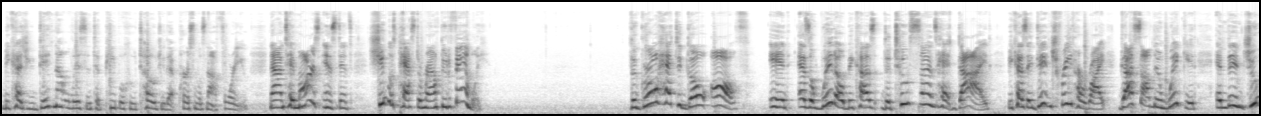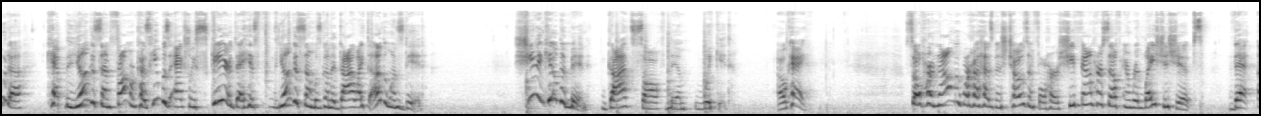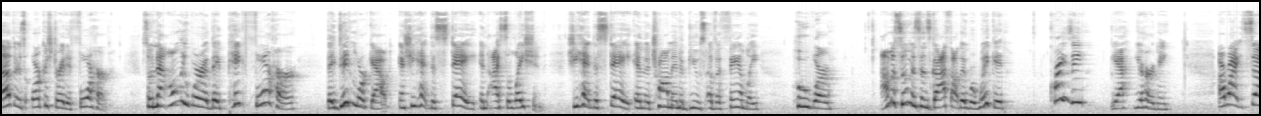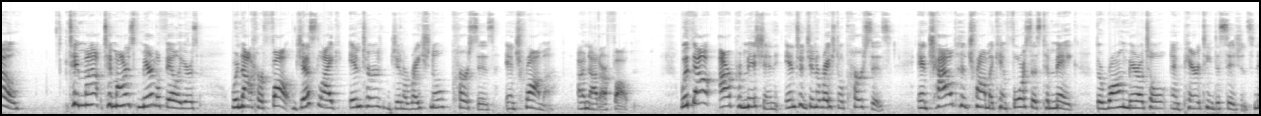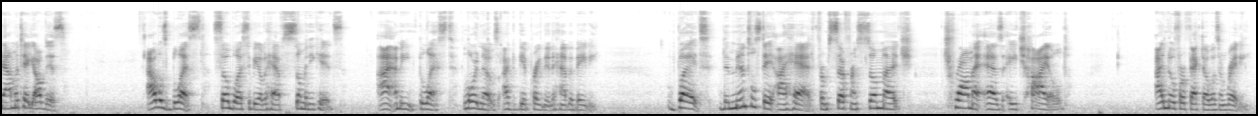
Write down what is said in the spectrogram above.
because you did not listen to people who told you that person was not for you. Now, in Tamar's instance, she was passed around through the family. The girl had to go off in as a widow because the two sons had died because they didn't treat her right. God saw them wicked, and then Judah kept the youngest son from her because he was actually scared that his youngest son was going to die like the other ones did. She didn't kill the men. God saw them wicked. Okay. So her not only were her husbands chosen for her, she found herself in relationships that others orchestrated for her. So not only were they picked for her, they didn't work out and she had to stay in isolation. She had to stay in the trauma and abuse of a family who were I'm assuming since God thought they were wicked, crazy. Yeah, you heard me. All right, so Tamar, Tamar's marital failures were not her fault, just like intergenerational curses and trauma are not our fault. Without our permission, intergenerational curses and childhood trauma can force us to make the wrong marital and parenting decisions. Now, I'm going to tell y'all this. I was blessed, so blessed to be able to have so many kids. I, I mean, blessed. Lord knows I could get pregnant and have a baby. But the mental state I had from suffering so much trauma as a child, I know for a fact I wasn't ready.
